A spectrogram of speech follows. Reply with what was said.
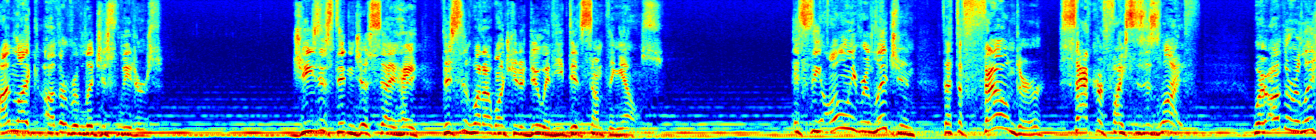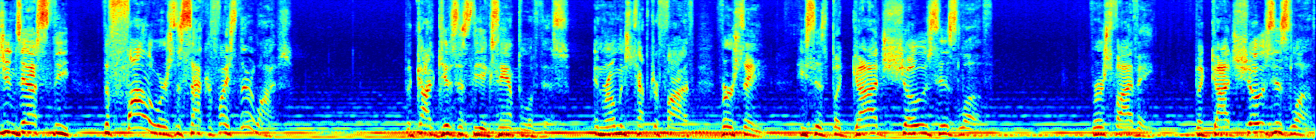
unlike other religious leaders, Jesus didn't just say, hey, this is what I want you to do, and he did something else. It's the only religion that the founder sacrifices his life, where other religions ask the, the followers to sacrifice their lives. But God gives us the example of this. In Romans chapter 5, verse 8, he says, But God shows his love. Verse 5 8, but God shows his love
